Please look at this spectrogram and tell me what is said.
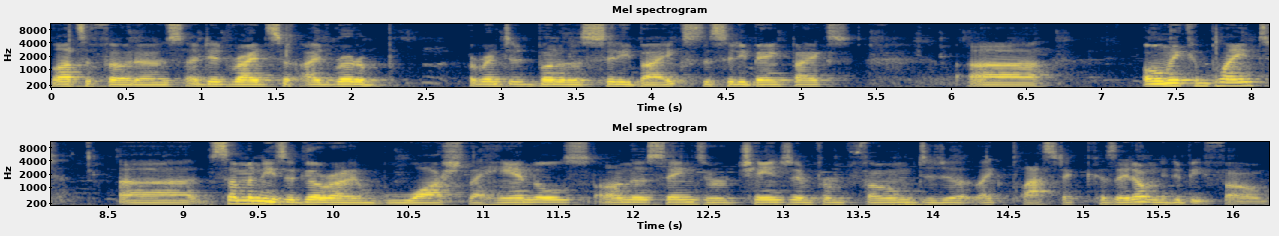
Lots of photos. I did ride. So, I rode a. I rented one of those city bikes, the Citibank bikes. Uh, only complaint: uh, someone needs to go around and wash the handles on those things, or change them from foam to like plastic because they don't need to be foam.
